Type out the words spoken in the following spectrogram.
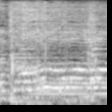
Ecuador.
